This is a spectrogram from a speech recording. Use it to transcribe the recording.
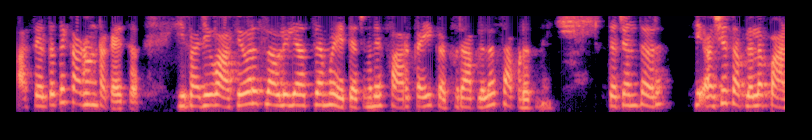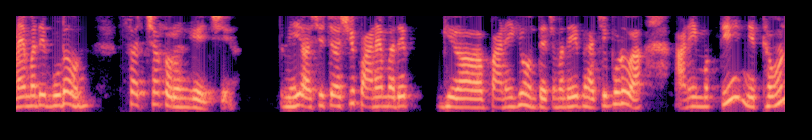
असेल तर ते काढून टाकायचं. ही भाजी वाफेवरच लावलेली असल्यामुळे त्याच्यामध्ये फार काही कचरा आपल्याला सापडत नाही. त्याच्यानंतर ही अशीच आपल्याला पाण्यामध्ये बुडवून स्वच्छ करून घ्यायची. तुम्ही ही अशीच अशी पाण्यामध्ये घे- पाणी घेऊन त्याच्यामध्ये ही भाजी बुडवा आणि मग ती निथवून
